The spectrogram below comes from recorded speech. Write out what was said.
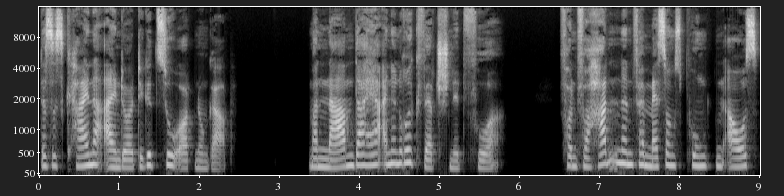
dass es keine eindeutige Zuordnung gab. Man nahm daher einen Rückwärtsschnitt vor. Von vorhandenen Vermessungspunkten aus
